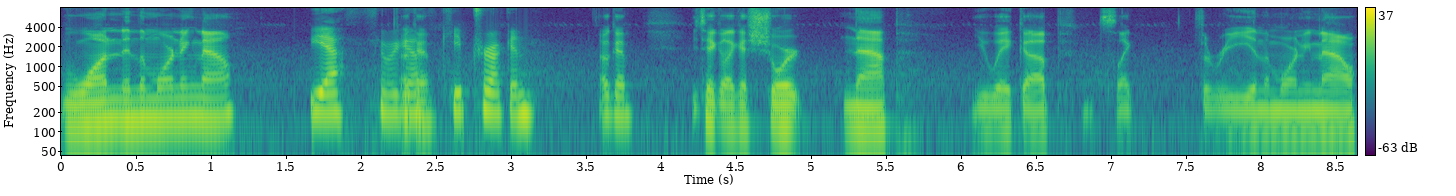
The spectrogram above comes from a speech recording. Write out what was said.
one in the morning now. Yeah. Here we go. Okay. Keep trucking. Okay. You take like a short nap. You wake up. It's like three in the morning now.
